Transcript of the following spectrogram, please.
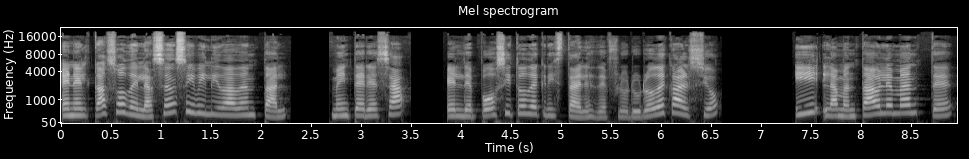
En el caso de la sensibilidad dental, me interesa el depósito de cristales de fluoruro de calcio y lamentablemente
